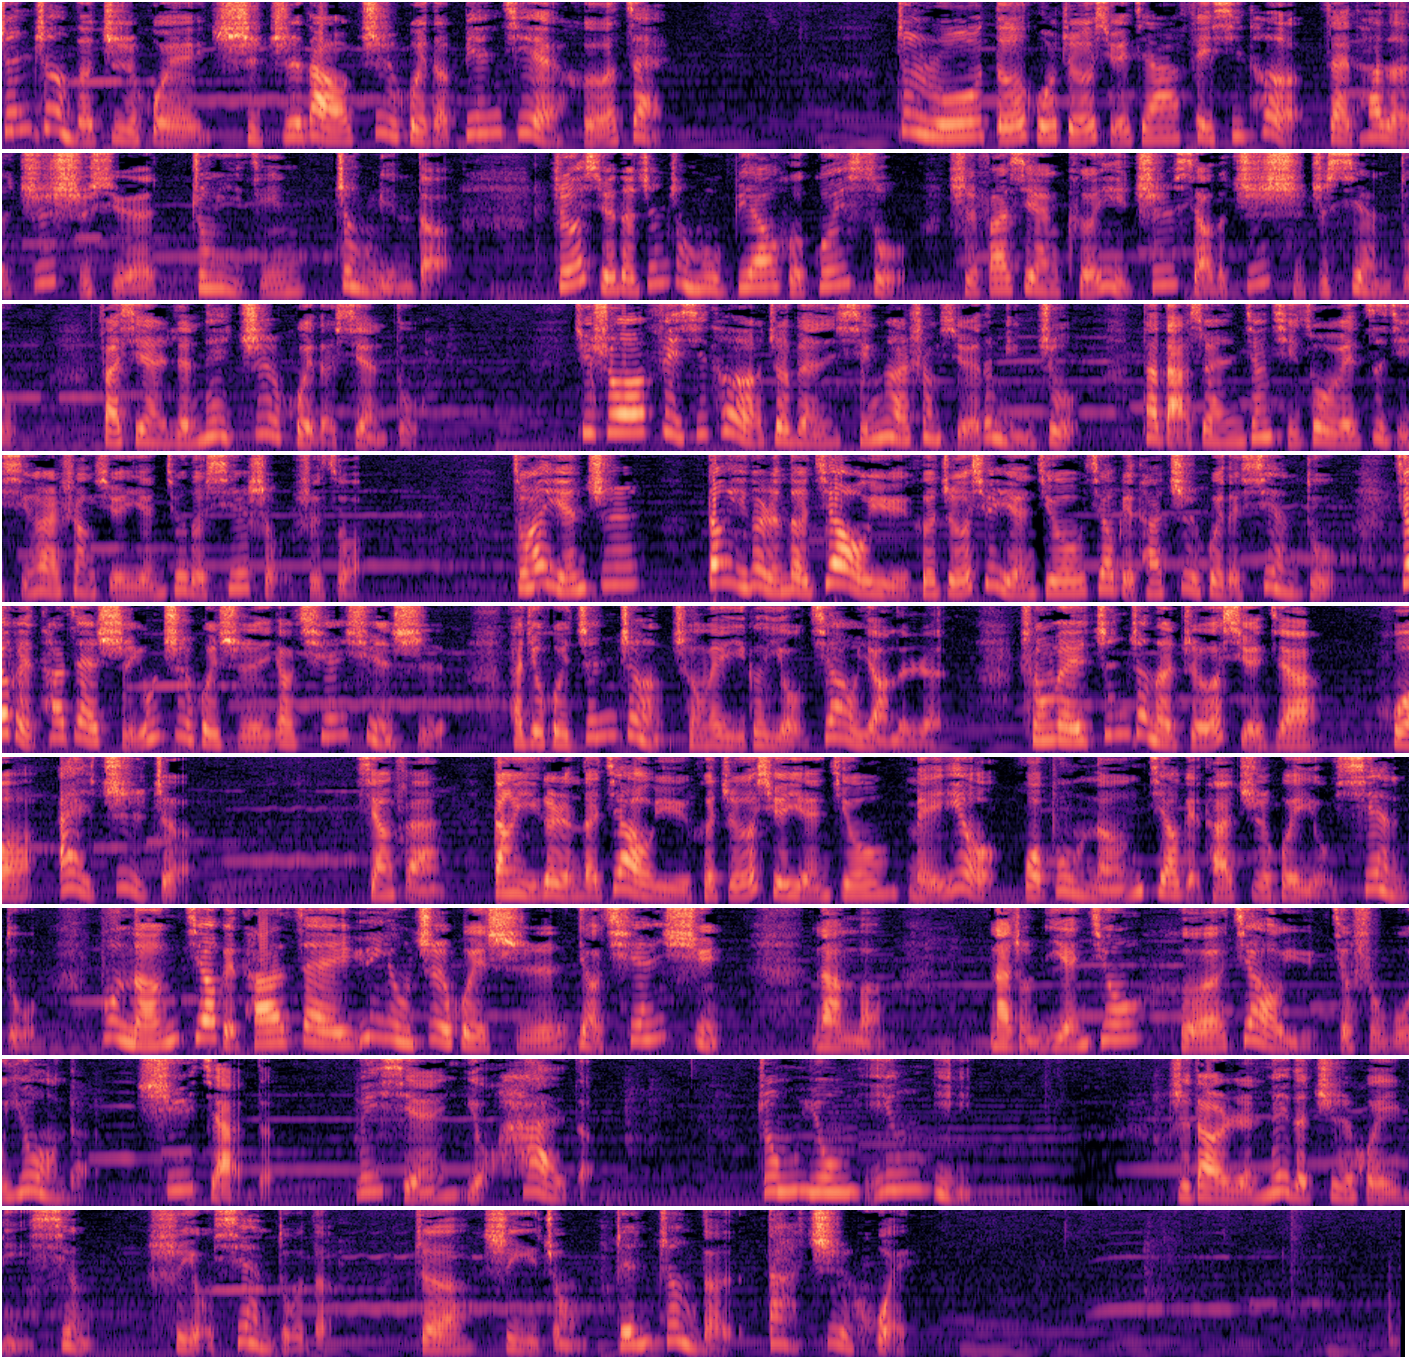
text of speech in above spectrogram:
真正的智慧是知道智慧的边界何在。正如德国哲学家费希特在他的《知识学》中已经证明的，哲学的真正目标和归宿是发现可以知晓的知识之限度，发现人类智慧的限度。据说费希特这本形而上学的名著，他打算将其作为自己形而上学研究的写手之作。总而言之。当一个人的教育和哲学研究教给他智慧的限度，教给他在使用智慧时要谦逊时，他就会真正成为一个有教养的人，成为真正的哲学家或爱智者。相反，当一个人的教育和哲学研究没有或不能教给他智慧有限度，不能教给他在运用智慧时要谦逊，那么。那种研究和教育就是无用的、虚假的、危险有害的。中庸英义，知道人类的智慧理性是有限度的，这是一种真正的大智慧。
